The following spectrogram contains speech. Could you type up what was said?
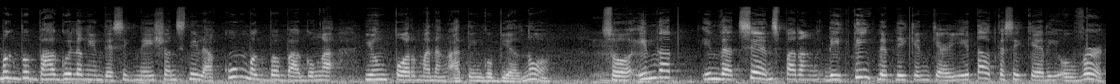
magbabago lang yung designations nila kung magbabago nga yung forma ng ating gobyerno. So in that in that sense, parang they think that they can carry it out kasi carry over.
